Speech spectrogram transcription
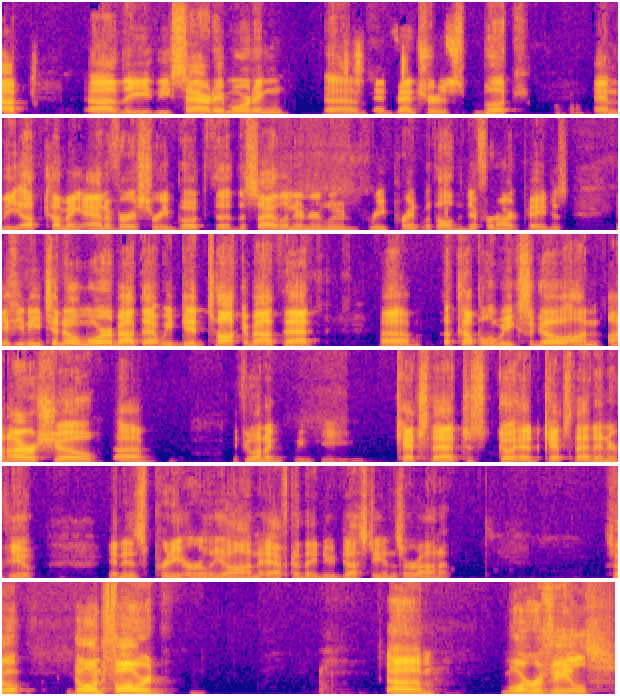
uh, the the Saturday morning uh, adventures book and the upcoming anniversary book, the the Silent Interlude reprint with all the different art pages. If you need to know more about that, we did talk about that uh, a couple of weeks ago on on our show. Uh, if you want to catch that, just go ahead catch that interview. It is pretty early on after they do Dusty and Zarana. So going forward, um, more reveals.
